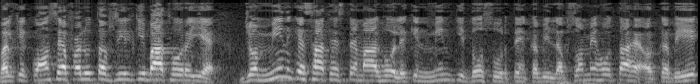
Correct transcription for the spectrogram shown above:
बल्कि कौन से अफल तफजील की बात हो रही है? जो मीन के साथ इस्तेमाल हो, लेकिन मीन की दो सूरतें कभी लफ्जों में होता है और कभी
